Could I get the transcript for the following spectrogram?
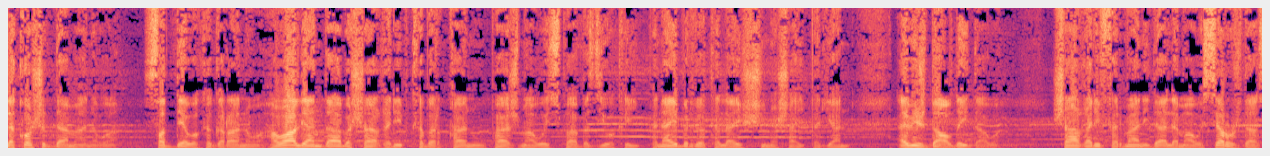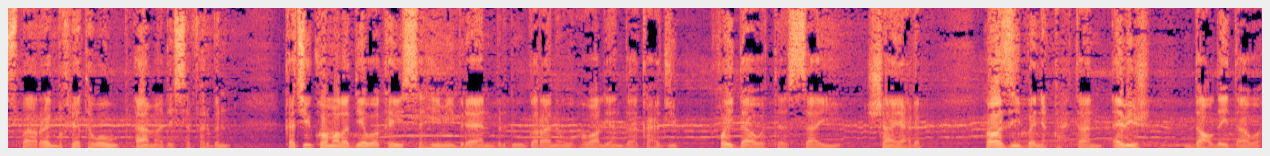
لە کۆشک دامانەوە سەد دێوەکە گەڕانەوە هەواڵیان دا بە شا غەریب کە بەرقان و پاشماوەی سوپا بەزیوەکەی پەنای بردۆتە لای شینە شای پەریان ئەویش داڵدەی داوە شا غەریب فەرمانی دا لە ماوەی سێ ڕۆژدا سوپا ڕێک بخرێتەوە و ئامادەی سەفەر بن کەچی کۆمەڵە دێوەکەی سەهیمی برایان برد و گەڕانەوەو هەواڵیان دا کە عەجیب خۆی داوەتە سایی شایعرب هۆزی بەنی قەحتان ئەویش داڵدەی داوە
